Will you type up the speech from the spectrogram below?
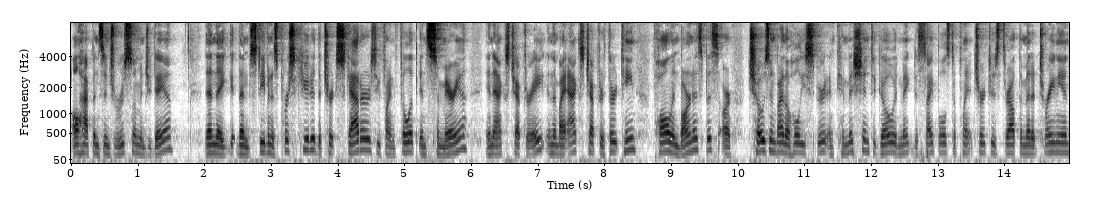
all happens in Jerusalem and Judea. Then, they, then Stephen is persecuted. The church scatters. You find Philip in Samaria in Acts chapter 8. And then by Acts chapter 13, Paul and Barnabas are chosen by the Holy Spirit and commissioned to go and make disciples to plant churches throughout the Mediterranean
